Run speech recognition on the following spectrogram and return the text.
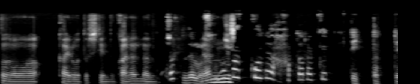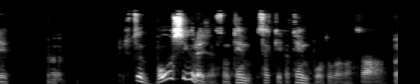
そのまま帰ろうとしてんのか、なんなのか。うか。ちょっとでも、その何にし学校で働くって言ったって、うん普通帽子ぐらいじゃん。その店、さっき言った店舗とかがさ、う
